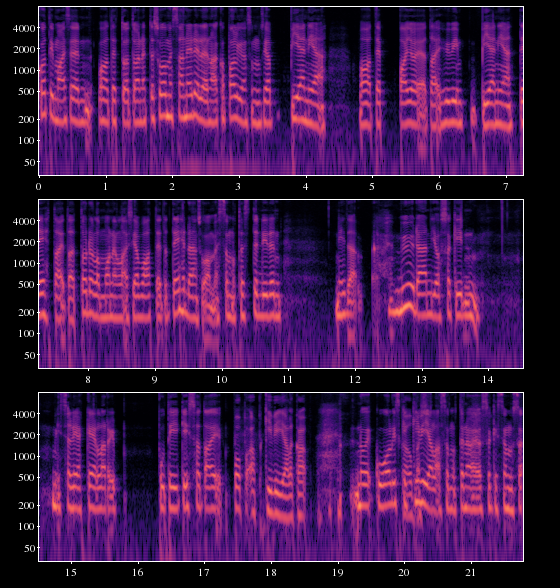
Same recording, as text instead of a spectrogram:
kotimaiseen vaatetuotoon, että Suomessa on edelleen aika paljon semmoisia pieniä vaate pajoja tai hyvin pieniä tehtaita. Todella monenlaisia vaatteita tehdään Suomessa, mutta sitten niiden, niitä myydään jossakin, missä liian kellari putiikissa tai... Pop-up kivijalka. No kun olisikin kaupassa. kivijalassa, mutta ne on jossakin semmoisessa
